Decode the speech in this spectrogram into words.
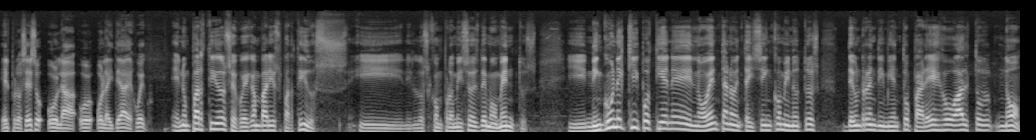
el proceso o la, o- o la idea de juego. En un partido se juegan varios partidos y los compromisos es de momentos. Y ningún equipo tiene 90, 95 minutos de un rendimiento parejo, alto, no.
